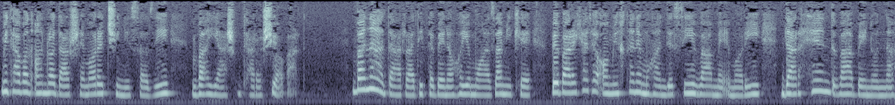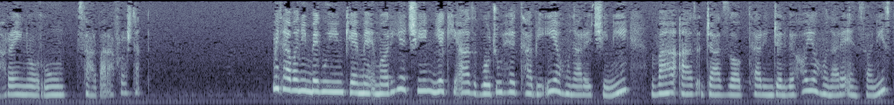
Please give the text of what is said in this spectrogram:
می توان آن را در شمار چینی سازی و یشم تراشی آورد و نه در ردیف بناهای معظمی که به برکت آمیختن مهندسی و معماری در هند و بین النهرین و روم سر برافراشتند. می توانیم بگوییم که معماری چین یکی از وجوه طبیعی هنر چینی و از جذابترین جلوه های هنر انسانی است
